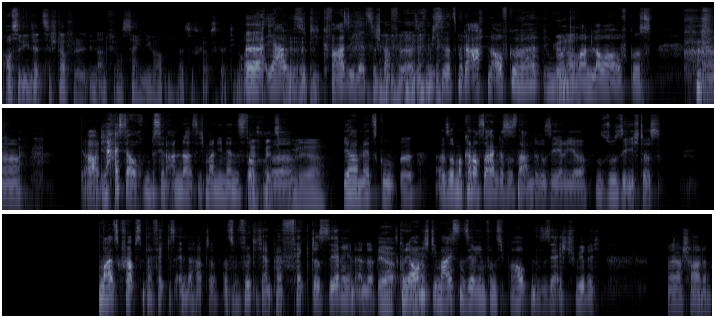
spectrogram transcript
Außer die letzte Staffel, in Anführungszeichen, die überhaupt nicht mehr zu Scrubs gehört. Die neue. Äh, ja, also die quasi letzte Staffel. Also für mich ist es jetzt mit der achten aufgehört. Die neunte Genau. war ein lauer Aufguss. äh, ja, die heißt ja auch ein bisschen anders. Ich meine, die nennen es Das doch. ist Med äh, School, ja. Ja, Mad School. Also man kann auch sagen, das ist eine andere Serie. So sehe ich das. Zumal Scrubs ein perfektes Ende hatte. Also wirklich ein perfektes Serienende. Ja, Das können ja auch ja. nicht die meisten Serien von sich behaupten. Das ist ja echt schwierig. Naja, schade.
